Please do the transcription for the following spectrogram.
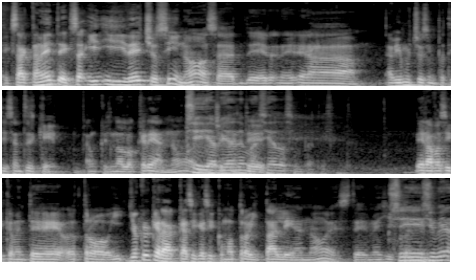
Exactamente, y, de hecho sí, ¿no? O sea, era, había muchos simpatizantes que, aunque no lo crean, ¿no? Sí, había demasiados simpatizantes. Era básicamente otro, yo creo que era casi casi como otro Italia, ¿no? Este, México. Sí, si hubiera,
